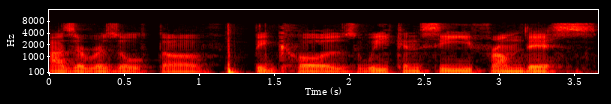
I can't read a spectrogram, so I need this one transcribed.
as a result of, because we can see from this.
